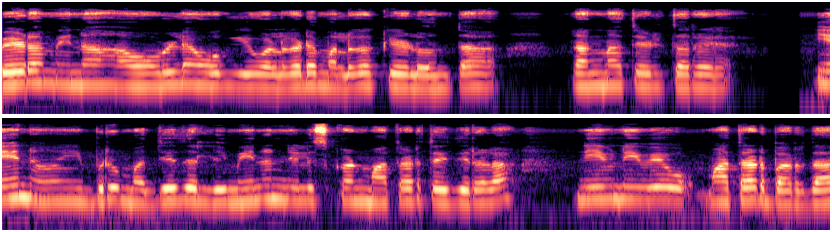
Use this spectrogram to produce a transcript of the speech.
ಬೇಡ ಮೀನಾ ಅವಳನ್ನೇ ಹೋಗಿ ಒಳಗಡೆ ಮಲ್ಗಕ್ಕೆ ಕೇಳು ಅಂತ ರಂಗನಾಥ್ ಹೇಳ್ತಾರೆ. ಏನು ಇಬ್ಬರು ಮಧ್ಯದಲ್ಲಿ ಮೀನನ್ನು ನಿಲ್ಲಿಸ್ಕೊಂಡು ಮಾತಾಡ್ತಾ ಇದ್ದೀರಲ್ಲ, ನೀವು ನೀವೇ ಮಾತಾಡಬಾರ್ದಾ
